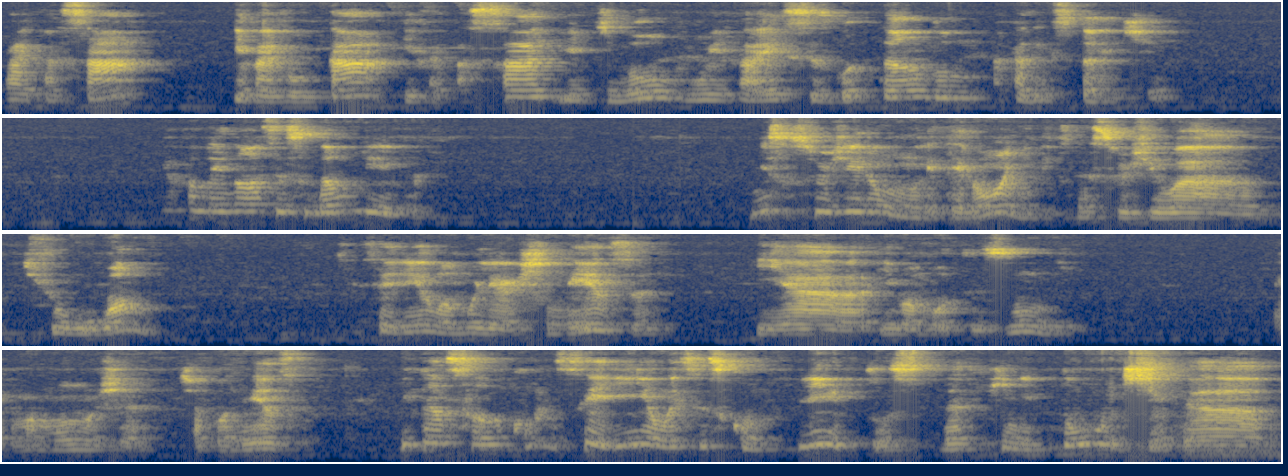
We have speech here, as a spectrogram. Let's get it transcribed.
vai passar e vai voltar e vai passar e de novo e vai se esgotando a cada instante. Eu falei, nossa, isso dá um livro. Nisso surgiram heterônimos, né? surgiu a Xu Wang, que seria uma mulher chinesa, e a Iwamoto Izumi, era uma monja japonesa, e pensando como seriam esses conflitos da finitude, da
